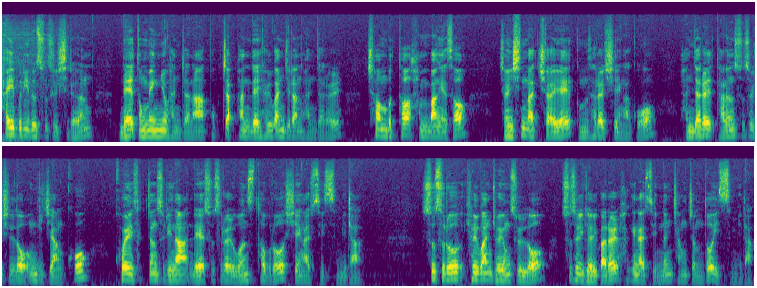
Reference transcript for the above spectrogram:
하이브리드 수술실은 뇌동맥류 환자나 복잡한 뇌혈관 질환 환자를 처음부터 한 방에서 전신 마취하에 검사를 시행하고 환자를 다른 수술실로 옮기지 않고 코일 색전술이나 뇌 수술을 원스톱으로 시행할 수 있습니다. 수술 후 혈관 조영술로 수술 결과를 확인할 수 있는 장점도 있습니다.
